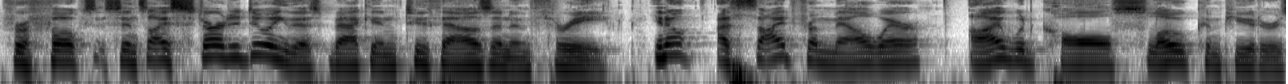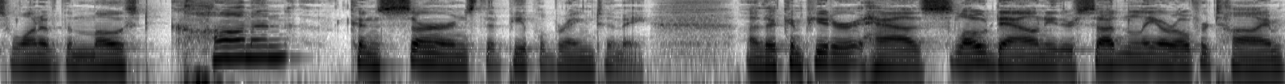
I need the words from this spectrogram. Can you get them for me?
for folks since I started doing this back in 2003. You know, aside from malware, I would call slow computers one of the most common concerns that people bring to me. Uh, their computer has slowed down either suddenly or over time,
